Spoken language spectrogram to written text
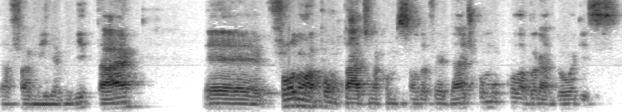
da família militar, é, foram apontados na Comissão da Verdade como colaboradores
